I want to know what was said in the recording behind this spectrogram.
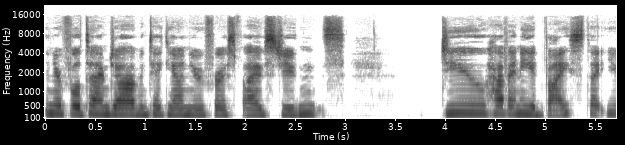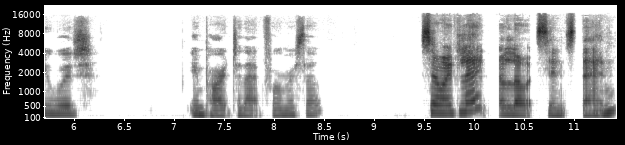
in your full time job and taking on your first five students, do you have any advice that you would impart to that former self? So I've learned a lot since then,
